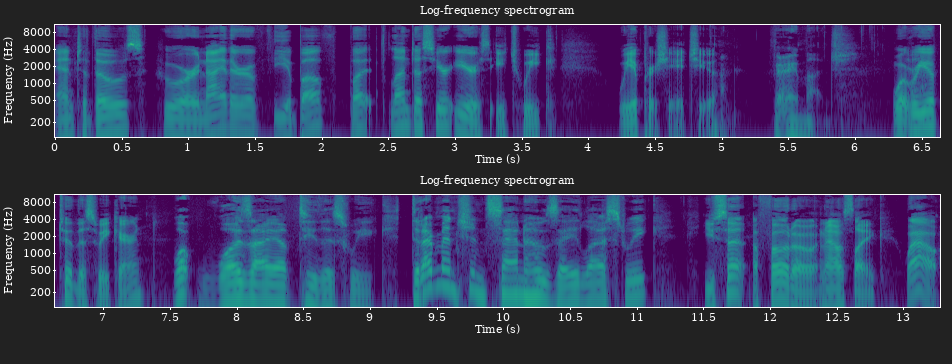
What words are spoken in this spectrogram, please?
and to those who are neither of the above but lend us your ears each week. We appreciate you. Very much. What were you up to this week, Aaron? What was I up to this week? Did I mention San Jose last week? You sent a photo, and I was like, "Wow,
